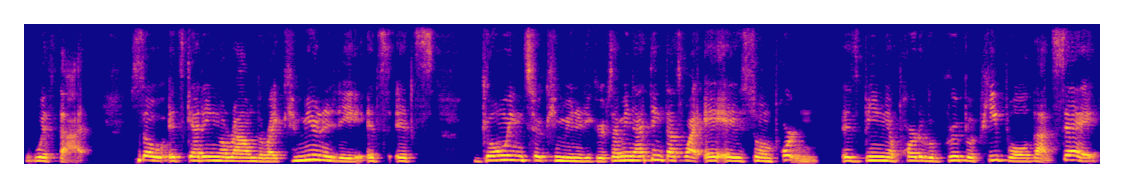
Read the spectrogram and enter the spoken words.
with that. So it's getting around the right community. It's it's going to community groups. I mean, I think that's why AA is so important is being a part of a group of people that say,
